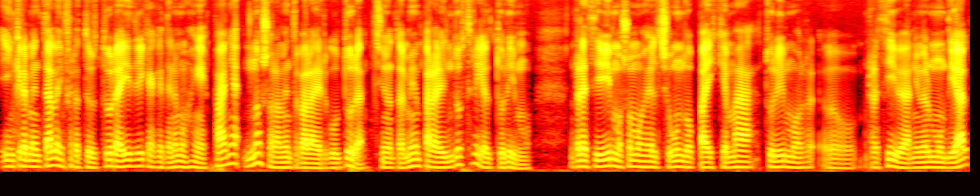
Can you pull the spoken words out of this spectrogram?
incrementar la infraestructura hídrica que tenemos en España, no solamente para la agricultura, sino también para la industria y el turismo. Recibimos, somos el segundo país que más turismo recibe a nivel mundial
